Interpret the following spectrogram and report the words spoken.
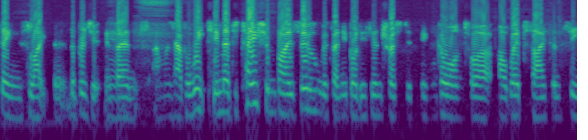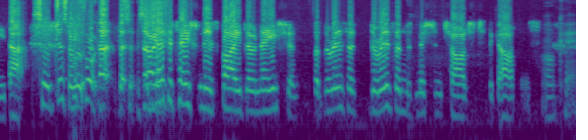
things like the, the Bridget Yeah. events, and we have a weekly meditation by Zoom. If anybody's interested, they can go onto our, our website and see that. So just So before, the, so- the meditation is by donation, but there is a there is an admission charge to the gardens okay.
